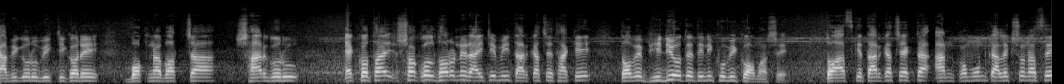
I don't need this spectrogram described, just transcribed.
গাভী গরু বিক্রি করে, বকনা বাচ্চা, ষাঁড় গরু এক কথায়, সকল ধরনের আইটেমই তার কাছে থাকে, তবে ভিডিওতে তিনি খুবই কম আসে। তো আজকে তার কাছে একটা আনকমন কালেকশন আছে।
